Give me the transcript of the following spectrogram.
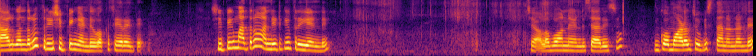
నాలుగు వందలు ఫ్రీ షిప్పింగ్ అండి ఒక చీర అయితే. షిప్పింగ్ మాత్రం అన్నిటికీ ఫ్రీ అండి. చాలా బాగున్నాయండి శారీస్. ఇంకో మోడల్ చూపిస్తానండి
